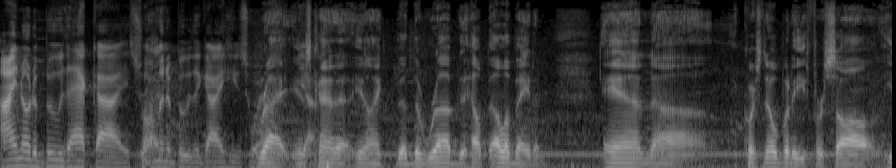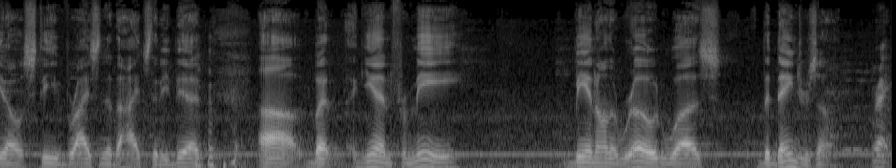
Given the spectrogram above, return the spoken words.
I know to boo that guy, so I'm going to boo the guy he's with. Right. It's Yeah. kind of you know like the the rub to help elevate him, and uh, of course nobody foresaw you know Steve rising to the heights that he did, uh, but again for me, being on the road was the danger zone. Right.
